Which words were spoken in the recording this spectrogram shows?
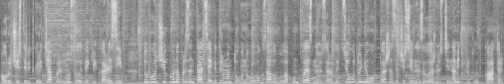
а урочисте відкриття переносили декілька разів. Довгоочікувана презентація відремонтованого вокзалу була помпезною. Заради цього до нього вперше за часів незалежності навіть приплив катер.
